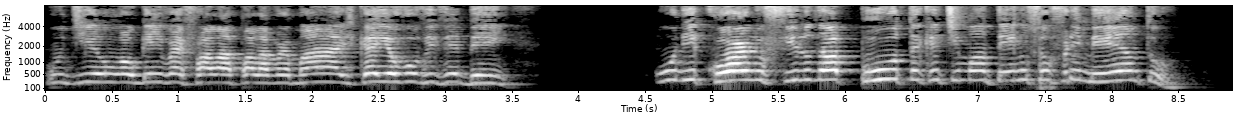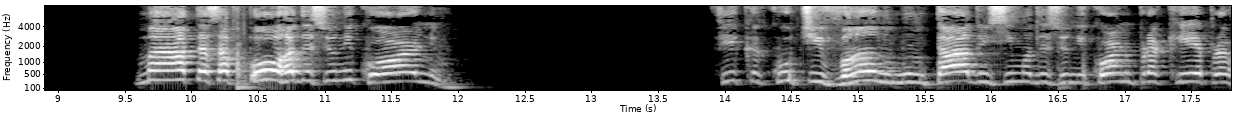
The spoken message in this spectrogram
um dia alguém vai falar a palavra mágica e eu vou viver bem. Unicórnio, filho da puta que te mantém no sofrimento. Mata essa porra desse unicórnio. Fica cultivando, montado em cima desse unicórnio para quê? Para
